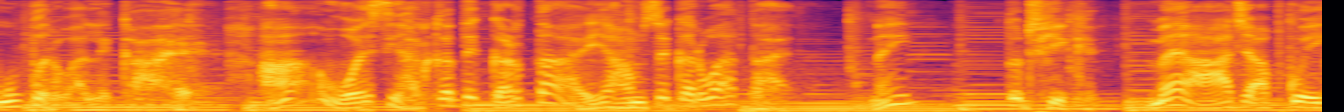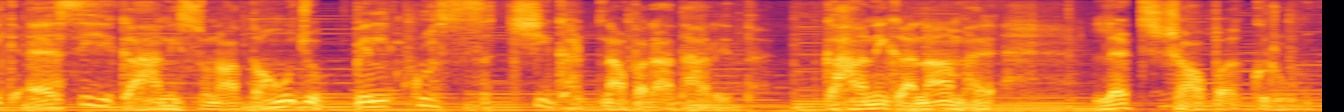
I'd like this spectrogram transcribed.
ऊपर वाले का है। हाँ वो ऐसी हरकतें करता है या हमसे करवाता है? नहीं? तो ठीक है, मैं आज आपको एक ऐसी ही कहानी सुनाता हूँ जो बिल्कुल सच्ची घटना पर आधारित है। कहानी का नाम है लेट्स शॉप अ क्रूम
